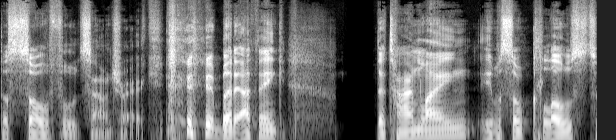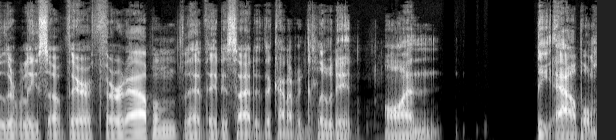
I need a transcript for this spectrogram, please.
the Soul Food soundtrack. but I think the timeline, it was so close to the release of their third album that they decided to kind of include it on the album.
